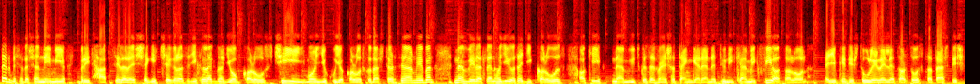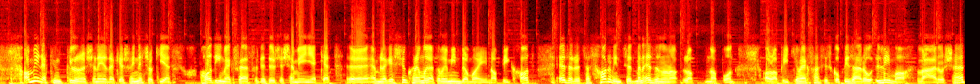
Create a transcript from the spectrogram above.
természetesen némi brit hátszélelés segítséggel az egyik legnagyobb kalóz csíny, mondjuk úgy a kalózkodás történelmében. Nem véletlen, hogy ő az egyik kalóz, aki nem ütközetben és a tengeren tűnik el még fiatalon. Egyébként is túlél egy letartóztatást is. Ami nekünk különösen érdekes, hogy ne csak ilyen hadi meg felfedezős eseményeket e, emlegessünk, hanem olyat, ami mind a mai napig hat. 1535-ben ezen a napon alapítja meg Francisco Pizarro Lima városát,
